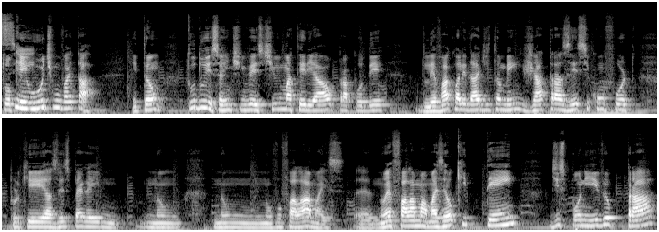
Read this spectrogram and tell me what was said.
toquei Sim. o último vai estar. Então, tudo isso a gente investiu em material pra poder levar qualidade e também já trazer esse conforto, porque às vezes pega aí não não não vou falar, mas é, não é falar mal, mas é o que tem disponível para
